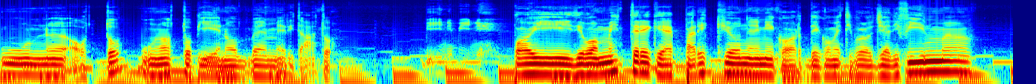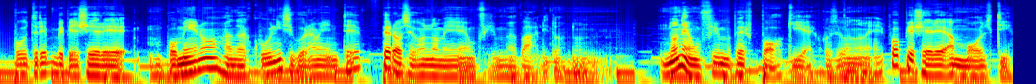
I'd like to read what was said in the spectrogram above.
un 8, un 8 pieno, ben meritato. Bini, bini. Poi devo ammettere che è parecchio nelle mie corde come tipologia di film, potrebbe piacere un po' meno ad alcuni sicuramente, però secondo me è un film valido, non, non è un film per pochi, ecco, secondo me. Può piacere a molti.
